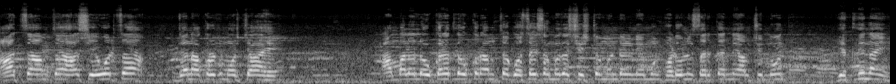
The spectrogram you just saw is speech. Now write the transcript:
आजचा आमचा हा शेवटचा जन आक्रोश मोर्चा आहे. आम्हाला लवकरात लवकर आमचा गोसाई समाजात शिष्टमंडळ नेमून फडणवीस सरकारने आमची नोंद घेतली नाही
